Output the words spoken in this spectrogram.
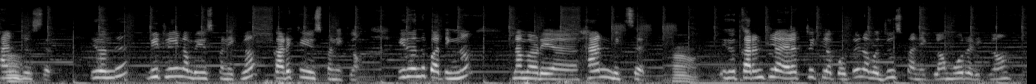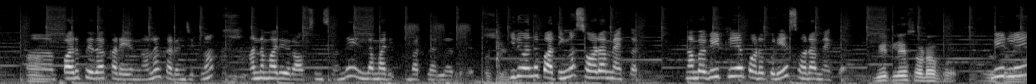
ஹேண்ட் ஜூஸர் இது வந்து வீட்லேயும் நம்ம யூஸ் பண்ணிக்கலாம் கடைக்கும் யூஸ் பண்ணிக்கலாம். இது வந்து பார்த்தீங்கன்னா நம்மளுடைய ஹேண்ட் மிக்சர் இது கரண்ட்ல எலக்ட்ரிக்ல போட்டு நம்ம ஜூஸ் பண்ணிக்கலாம் மோர் அடிக்கலாம். பருப்பு ஏதாவது கடையிறதுனாலும் கடைஞ்சிக்கலாம். அந்த மாதிரி ஒரு ஆப்ஷன்ஸ் வந்து இந்த மாதிரி பட்லர்ல இருக்கு இது வந்து பாத்தீங்கன்னா சோடா மேக்கர் நம்ம வீட்லயே போடக்கூடிய சோடா மேக்கர் வீட்லயே சோடா வீட்லயே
